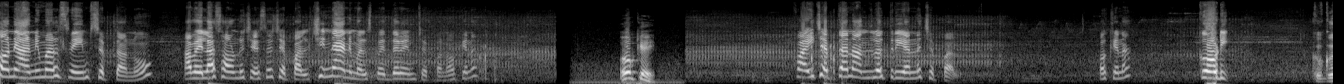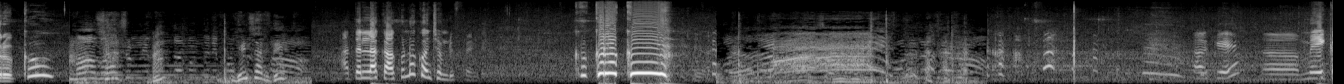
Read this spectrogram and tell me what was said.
కొన్ని యానిమల్స్ నేమ్స్ చెప్తాను. అవి ఎలా సౌండ్ చేస్తే చెప్పాలి. చిన్న యానిమల్స్ పెద్దవి ఏం చెప్పాను ఓకేనా? ఓకే. ఫైవ్ చెప్తాను అందులో త్రీ అన్న చెప్పాలి. ఓకేనా? కోడి. కుకురుక్కు. ఏంటి సార్ ఇది? అతనిలా కాకుండా కొంచెం డిఫరెంట్ కుకురుక్కు. ఓకే మేక.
